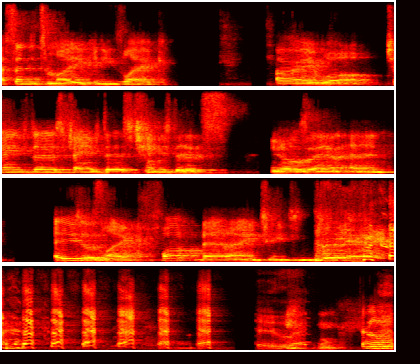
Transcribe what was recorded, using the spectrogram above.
I send it to Mike, and he's like, all right, well, change this, change this, change this. You know what I'm saying? And Asia's like, fuck that, I ain't changing. and I'm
